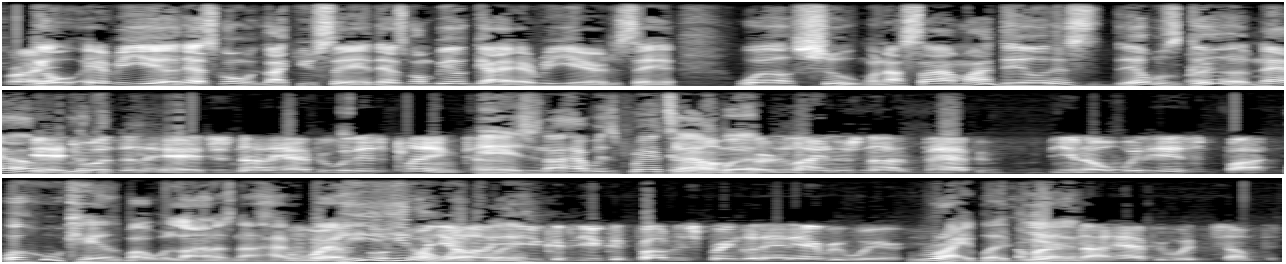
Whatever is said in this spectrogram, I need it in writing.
right. go every year. That's going like you said. There's going to be a guy every year to say, "Well, shoot, when I signed my deal, this it was right. good." Now Edge look, wasn't. Edge is not happy with his playing time. Edge is not happy with his playing time. You know, but certain liners not happy you know, with his spot. Well, who cares about what Leinart's not happy well, about? He he don't you want to play. You could you could probably sprinkle that everywhere. Right, but somebody's yeah. not happy with something.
